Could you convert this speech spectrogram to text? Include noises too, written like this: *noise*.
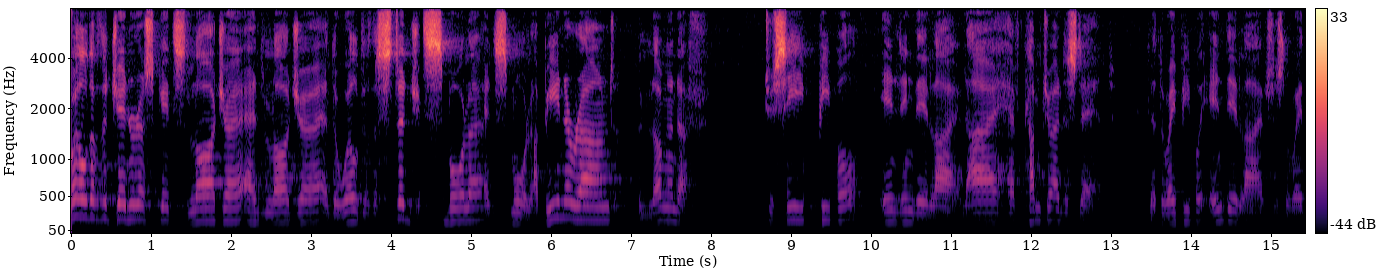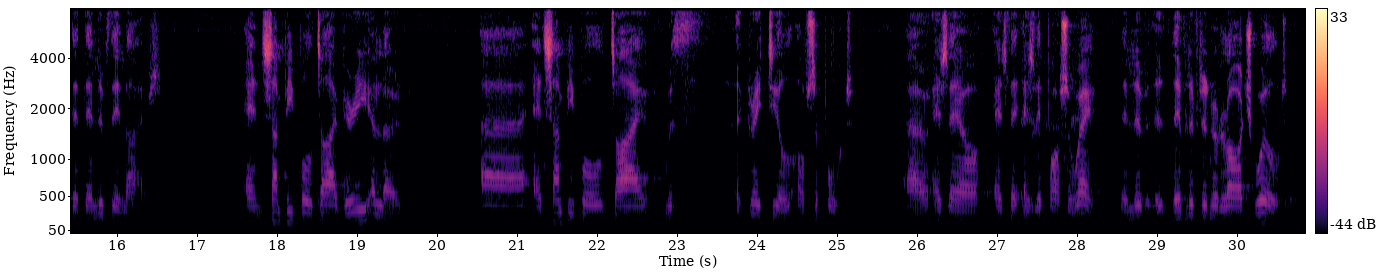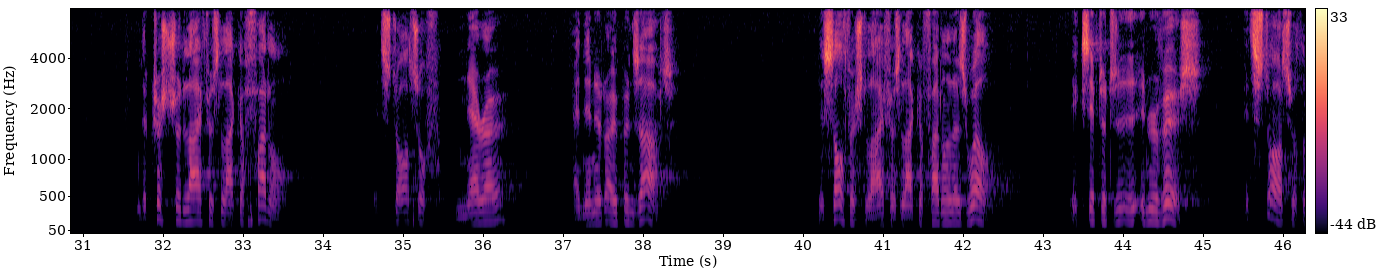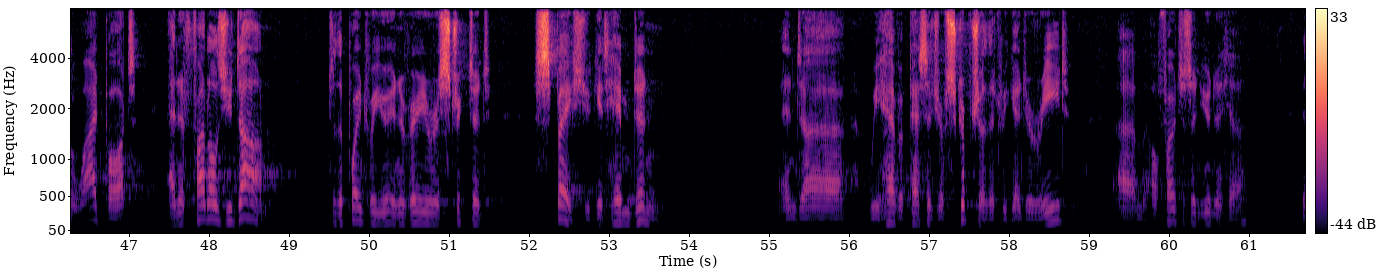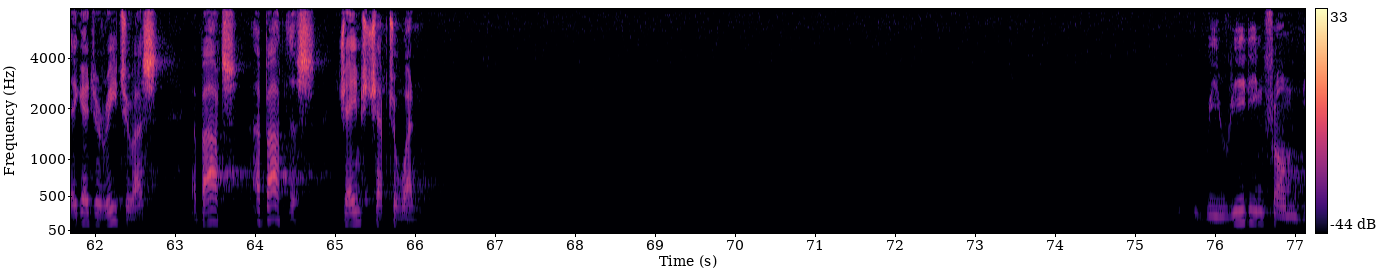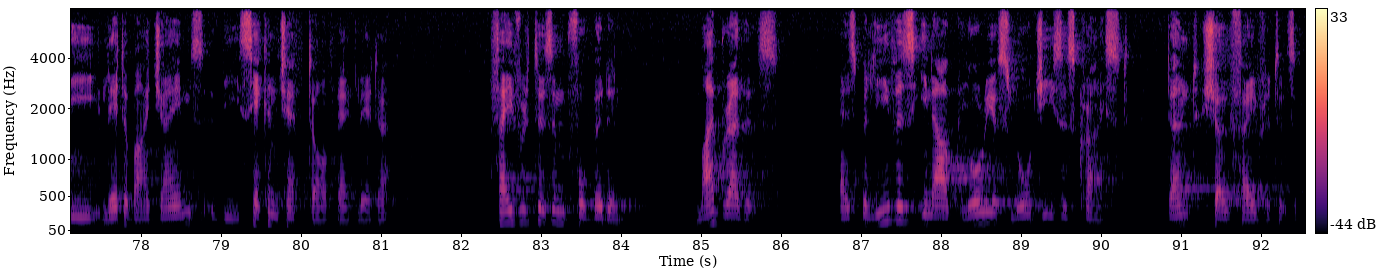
world of the generous gets larger and larger, and the world of the stingy gets smaller and smaller. I've been around long enough to see people ending their lives. I have come to understand that the way people end their lives is the way that they live their lives. And some people die very alone, uh, and some people die with a great deal of support uh, as, they are, as, they, as they pass away. They live, they've lived in a large world. The Christian life is like a funnel. It starts off narrow and then it opens out. The selfish life is like a funnel as well, except it's in reverse. It starts with the wide part and it funnels you down to the point where you're in a very restricted space. You get hemmed in. And uh, we have a passage of scripture that we're going to read. Um, our Fotis and Una here, they're going to read to us about, about this. James chapter 1. We're reading from the letter by James, the second chapter of that letter. Favoritism forbidden. My brothers, as believers in our glorious Lord Jesus Christ, don't show favoritism.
